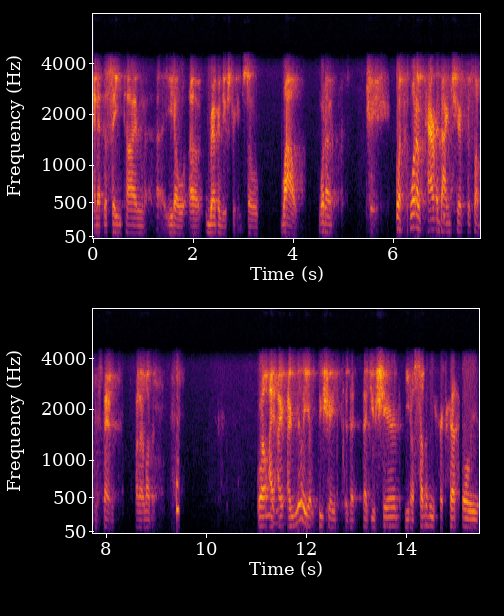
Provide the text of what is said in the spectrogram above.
and at the same time uh, you know uh, revenue stream. So wow, what a what what a paradigm shift to some extent, but I love it. Well, I, I really appreciate that, that you shared, you know, some of these success stories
